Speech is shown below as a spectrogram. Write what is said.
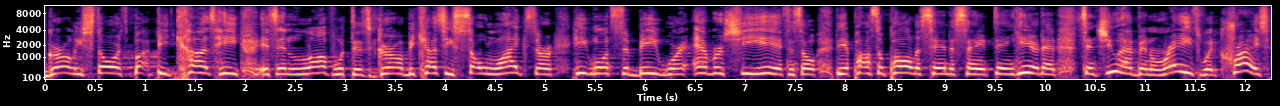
girly stores, but because he is in love with this girl, because he so likes her, he wants to be wherever she is. And so the apostle Paul is saying the same thing here that since you have been raised with Christ,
